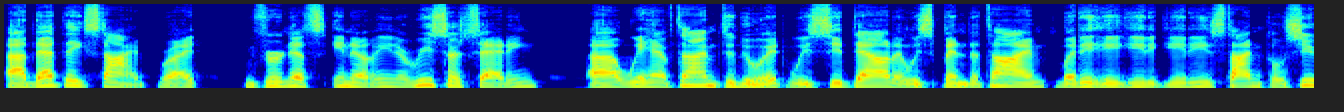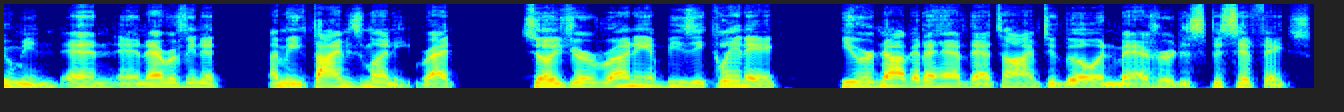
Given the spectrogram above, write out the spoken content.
Uh, that takes time, right? If you're just in a, in a research setting, uh, we have time to do it. We sit down and we spend the time, but it, it, it is time consuming and, and everything that, I mean, time is money, right? So if you're running a busy clinic, you're not going to have that time to go and measure the specifics.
